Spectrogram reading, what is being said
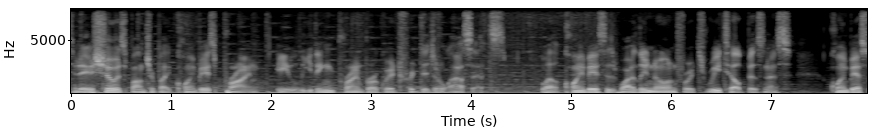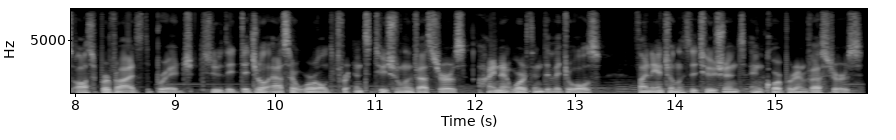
Today's show is sponsored by Coinbase Prime, a leading prime brokerage for digital assets. While Coinbase is widely known for its retail business, Coinbase also provides the bridge to the digital asset world for institutional investors, high net worth individuals, financial institutions, and corporate investors.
